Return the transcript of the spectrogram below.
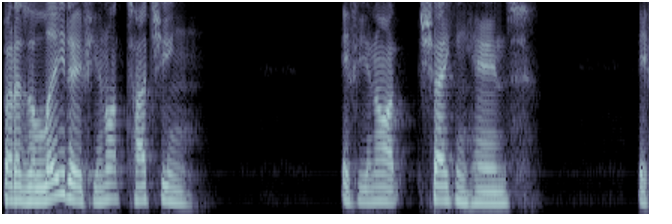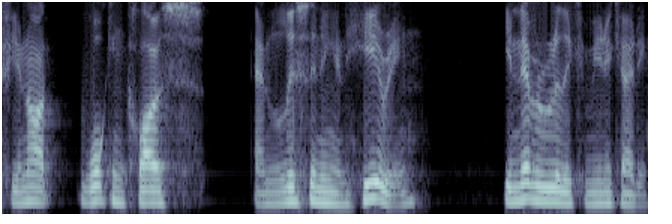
But as a leader, if you're not touching, if you're not shaking hands, if you're not walking close and listening and hearing, you're never really communicating.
